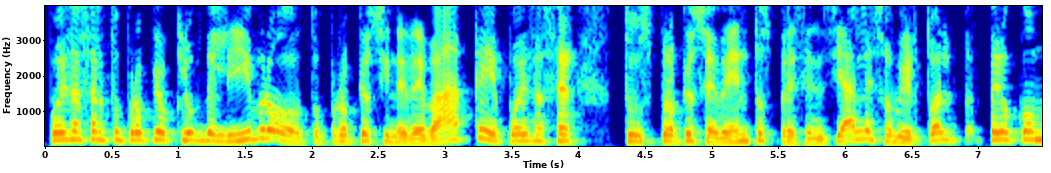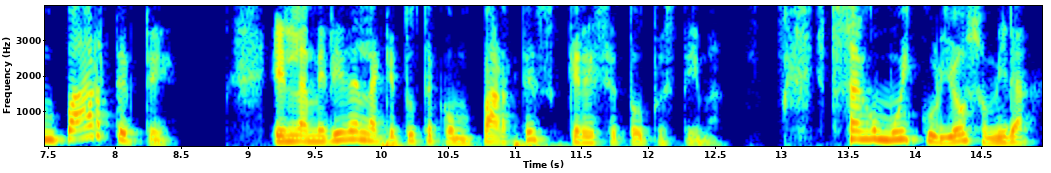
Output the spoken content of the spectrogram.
puedes hacer tu propio club de libro, tu propio cine debate, puedes hacer tus propios eventos presenciales o virtual, pero compártete. En la medida en la que tú te compartes, crece tu autoestima. Esto es algo muy curioso. Mira,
